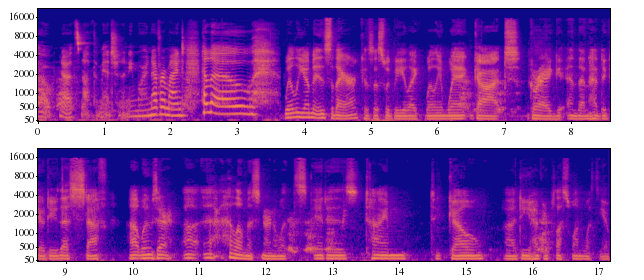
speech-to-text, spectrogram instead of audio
Oh, no, it's not the mansion anymore. Never mind. Hello. William is there because this would be like William went, got Greg, and then had to go do this stuff. Uh, William's there. Uh, uh, hello, Miss Nernowitz. It is time to go. Uh, do you have your plus one with you?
